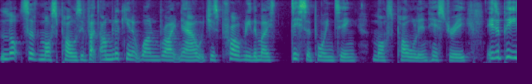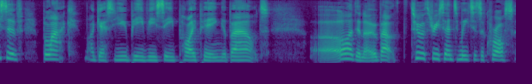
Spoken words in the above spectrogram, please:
Lots of moss poles. In fact, I'm looking at one right now, which is probably the most disappointing moss pole in history. It's a piece of black, I guess, UPVC piping about, oh, I don't know, about two or three centimeters across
